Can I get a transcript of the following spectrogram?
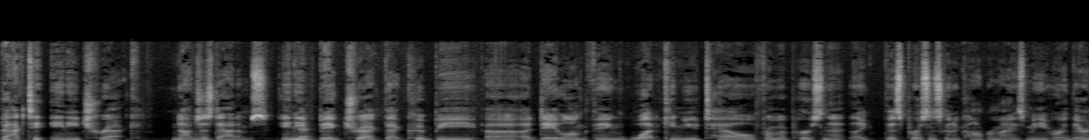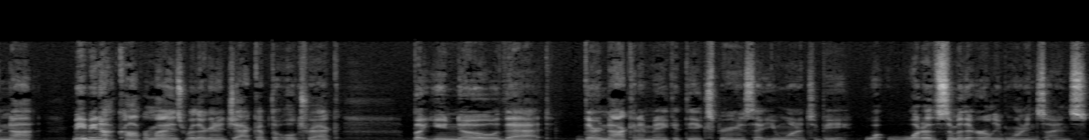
Back to any trek, not just Adams. Any Okay. big trek that could be uh, a day long thing. What can you tell from a person that like this person's going to compromise me, or they're not? Maybe not compromise where they're going to jack up the whole trek, but you know that they're not going to make it the experience that you want it to be. What What are some of the early warning signs?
